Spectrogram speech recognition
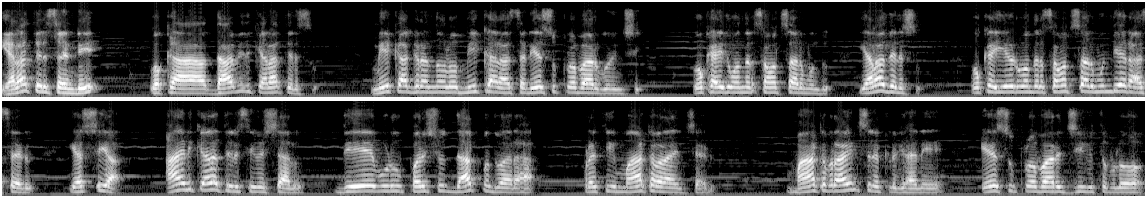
ఎలా తెలుసండి? ఒక దావిదికి ఎలా తెలుసు? మీకా గ్రంథంలో మీకా రాశాడు యేసుప్రభారు గురించి. ఒక ఐదు వందల సంవత్సరాల ముందు. ఎలా తెలుసు? ఒక ఏడు వందల సంవత్సరాల ముందే రాశాడు యషయా. ఆయనకి ఎలా తెలిసి విషయాలు? దేవుడు పరిశుద్ధాత్మ ద్వారా ప్రతి మాట వ్రాయించాడు. మాట వ్రాయించినట్లుగానే యేసుప్రభారు జీవితంలో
